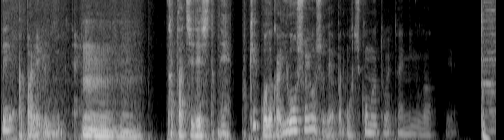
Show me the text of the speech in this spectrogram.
でアパレルにみたいなん。形でしたね、結構だから要所要所でやっぱ、ね、落ち込むというタイミングがあって。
